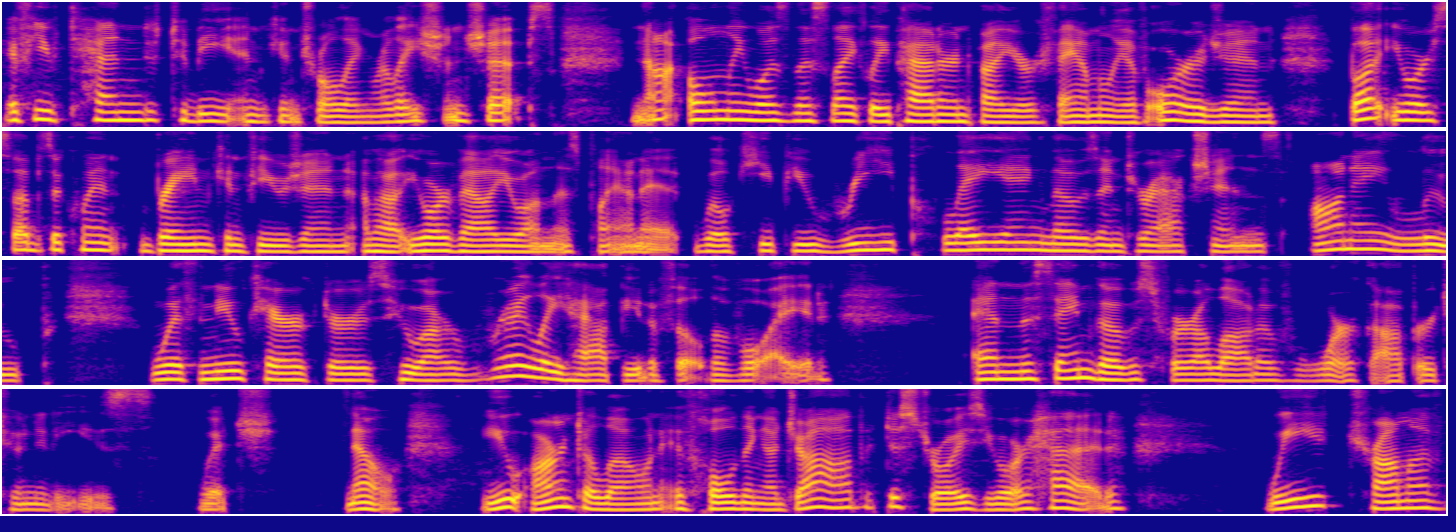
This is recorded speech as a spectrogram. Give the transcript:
If you tend to be in controlling relationships, not only was this likely patterned by your family of origin, but your subsequent brain confusion about your value on this planet will keep you replaying those interactions on a loop with new characters who are really happy to fill the void. And the same goes for a lot of work opportunities, which, no, you aren't alone if holding a job destroys your head. We trauma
